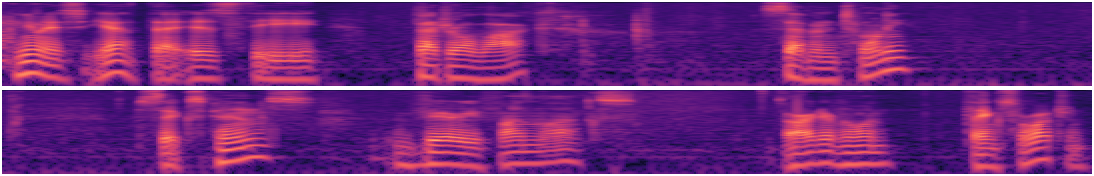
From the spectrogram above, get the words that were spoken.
Anyways, yeah, that is the Federal Lock 720. Six pins, very fun locks. All right, everyone, thanks for watching.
